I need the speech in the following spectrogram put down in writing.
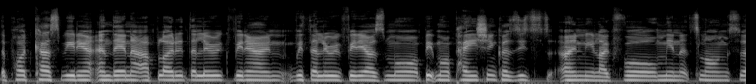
the podcast video and then I uploaded the lyric video and with the lyric video I was more a bit more patient because it's only like four minutes long so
